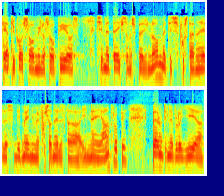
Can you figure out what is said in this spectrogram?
θεατρικός όμιλος, ο οποίος συμμετέχει στον Σπερινό με τις φουστανέλες, συντημένοι με φουστανέλες τα, οι νέοι άνθρωποι, παίρνουν την ευλογία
